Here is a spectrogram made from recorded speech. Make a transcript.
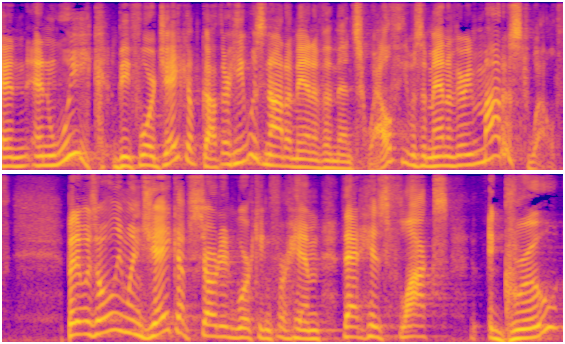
and, and weak before Jacob got there. He was not a man of immense wealth, he was a man of very modest wealth. But it was only when Jacob started working for him that his flocks grew,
